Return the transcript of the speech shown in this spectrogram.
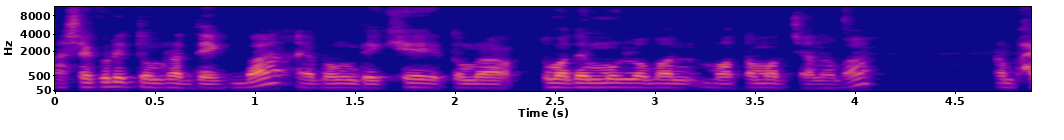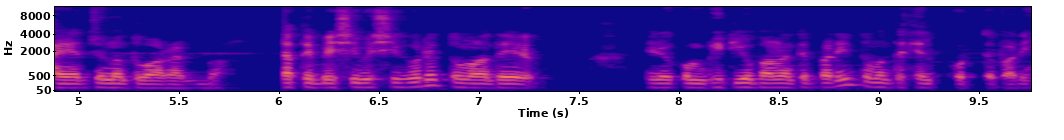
আশা করি তোমরা দেখবা এবং দেখে তোমরা, তোমাদের মূল্যবান মতামত জানাবা। আর ভাইয়ের জন্য দোয়া রাখবা। যাতে বেশি বেশি করে তোমাদের এরকম ভিডিও বানাতে পারি, তোমাদের হেল্প করতে পারি।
